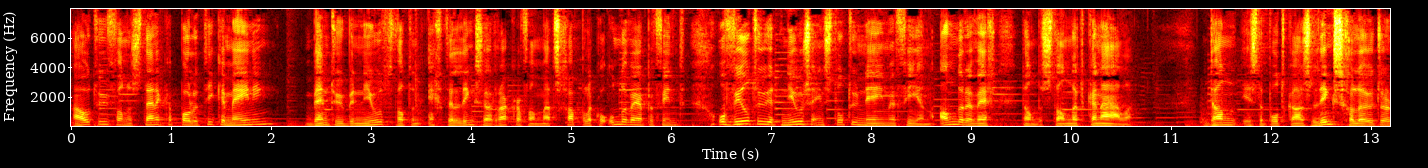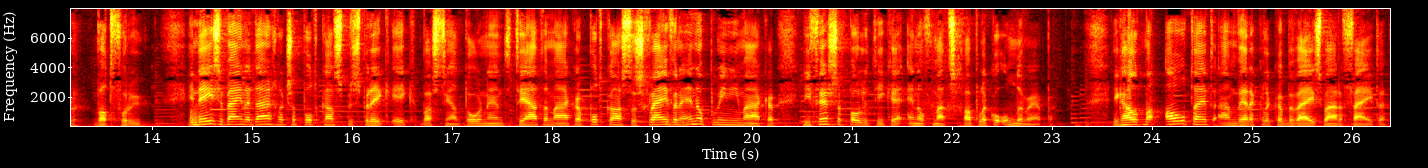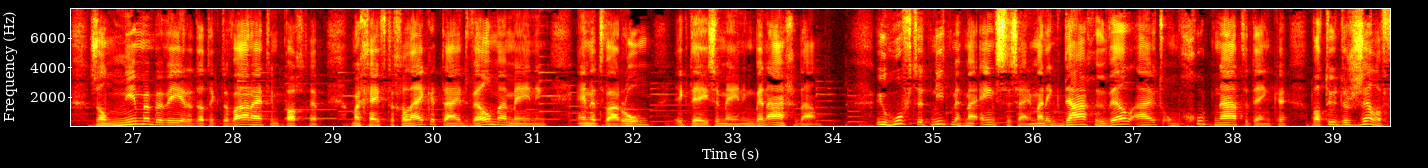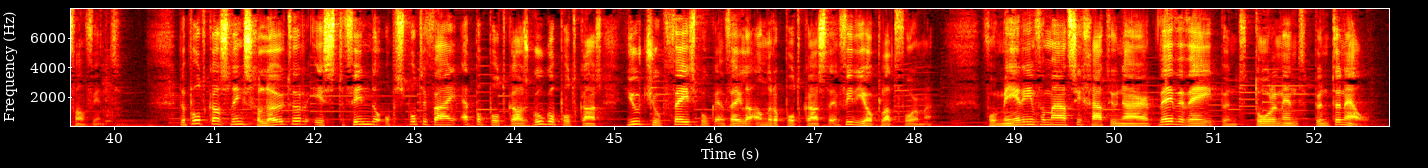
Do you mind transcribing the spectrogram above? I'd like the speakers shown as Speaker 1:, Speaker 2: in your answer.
Speaker 1: Houdt u van een sterke politieke mening? Bent u benieuwd wat een echte linkse rakker van maatschappelijke onderwerpen vindt? Of wilt u het nieuws eens tot u nemen via een andere weg dan de standaard kanalen? Dan is de podcast Linksgeleuter wat voor u. In deze bijna dagelijkse podcast bespreek ik, Bastiaan Toornent, theatermaker, podcaster, schrijver en opiniemaker, diverse politieke en of maatschappelijke onderwerpen. Ik houd me altijd aan werkelijke bewijsbare feiten, zal nimmer beweren dat ik de waarheid in pacht heb, maar geef tegelijkertijd wel mijn mening en het waarom ik deze mening ben aangedaan. U hoeft het niet met mij eens te zijn, maar ik daag u wel uit om goed na te denken wat u er zelf van vindt. De podcast Links Geleuter is te vinden op Spotify, Apple Podcasts, Google Podcasts, YouTube, Facebook en vele andere podcast- en videoplatformen. Voor meer informatie gaat u naar www.torenent.nl.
